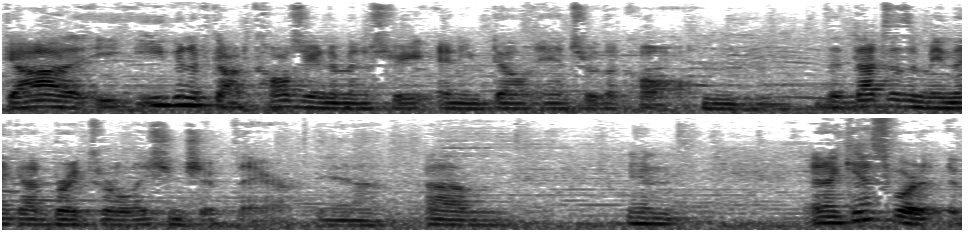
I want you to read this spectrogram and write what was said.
God, even if God calls you into ministry and you don't answer the call, that that doesn't mean that God breaks relationship there. Yeah. Um, and and I guess what it,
